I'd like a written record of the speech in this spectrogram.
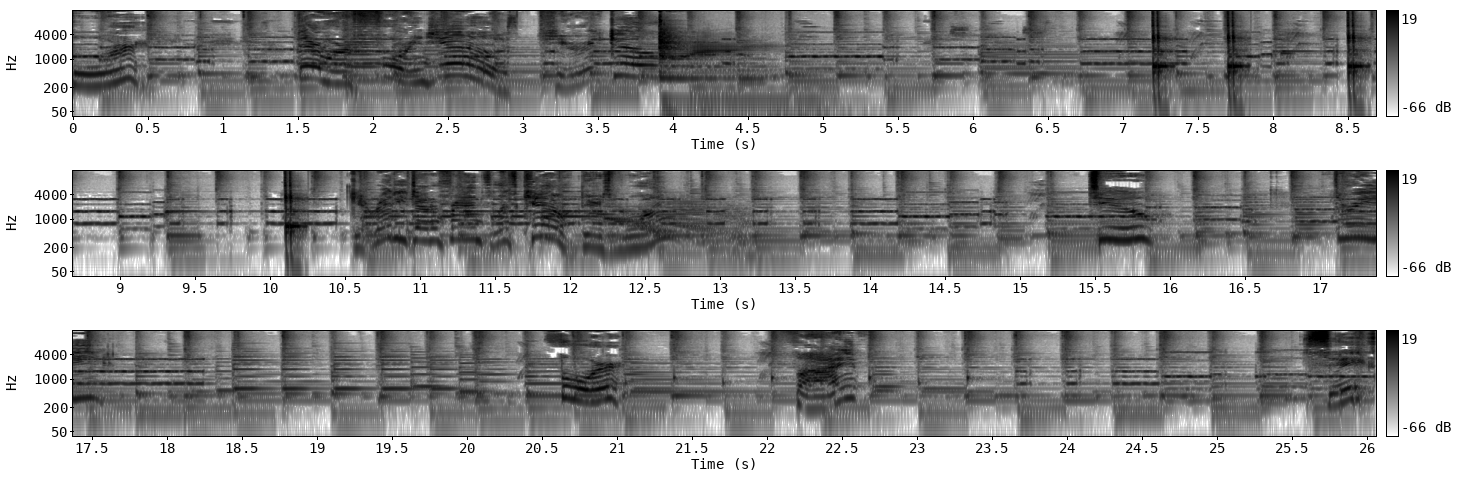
four. There were four Ninjalinos. Here it goes. Get ready, Dino friends. Let's count. There's one, two, six,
